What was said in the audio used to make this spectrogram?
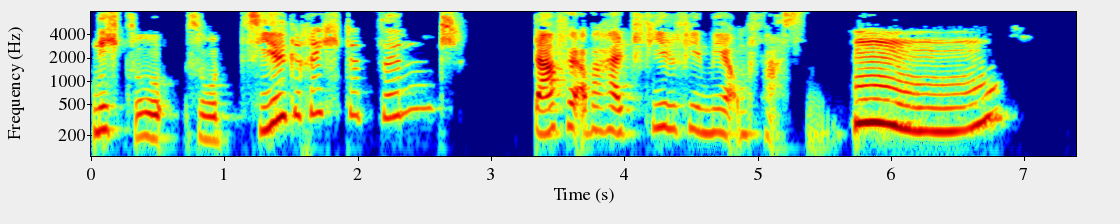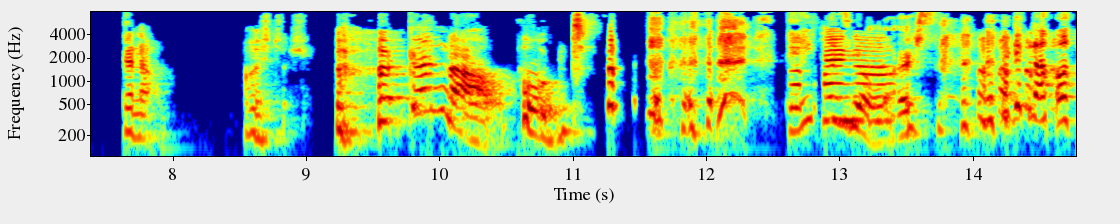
nicht so, so zielgerichtet sind, dafür aber halt viel, viel mehr umfassen. Mhm. Genau. Richtig. genau. Punkt. Stage is yours. genau.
